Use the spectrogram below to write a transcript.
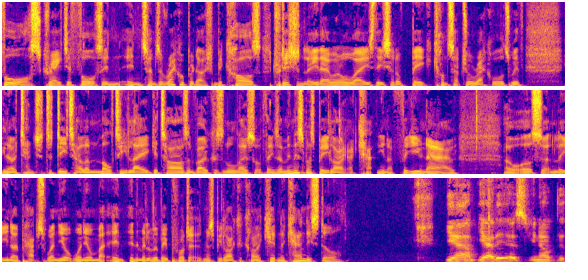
force, creative force in, in terms of record production because traditionally there were always these sort of big conceptual records with, you know, attention to detail and multi-layered guitars and vocals and all those sort of things. I mean, this must be like a cat, you know, for you now, or, or certainly, you know, perhaps when you're when you're in, in the middle of a big project, it must be like a kind of kid in a candy store. Yeah, yeah, it is. You know, the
